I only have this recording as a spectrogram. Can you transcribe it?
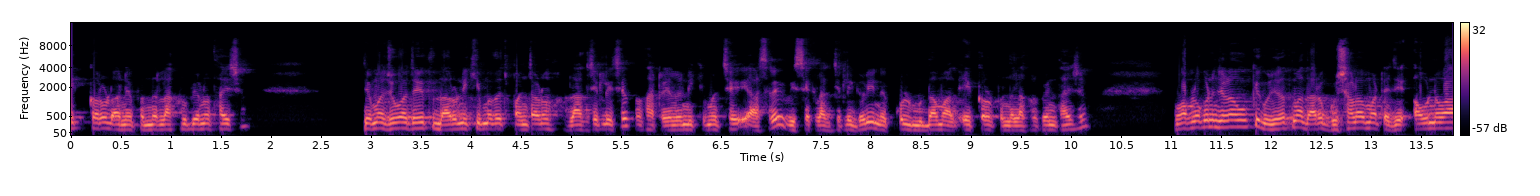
એક કરોડ અને પંદર લાખ રૂપિયાનો થાય છે. તેમાં જોવા જઈએ તો દારૂની કિંમત જ પંચાણું લાખ જેટલી છે તથા ટ્રેલરની કિંમત છે એ આશરે વીસેક લાખ જેટલી ગણીને કુલ મુદ્દામાલ એક કરોડ પંદર લાખ રૂપિયાનો થાય છે. હું આપ લોકોને જણાવું કે ગુજરાતમાં દારૂ ઘુસાડવા માટે જે અવનવા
